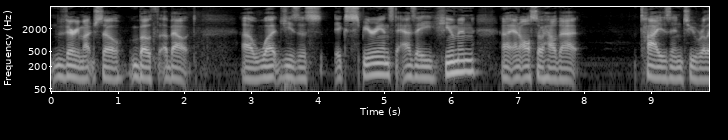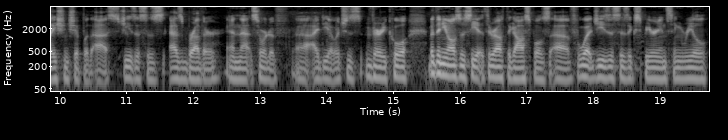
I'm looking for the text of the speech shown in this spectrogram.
very much so, both about uh, what Jesus experienced as a human uh, and also how that ties into relationship with us, Jesus as, as brother, and that sort of uh, idea, which is very cool. But then you also see it throughout the Gospels of what Jesus is experiencing real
